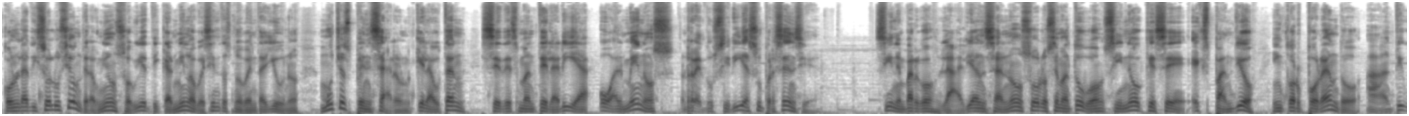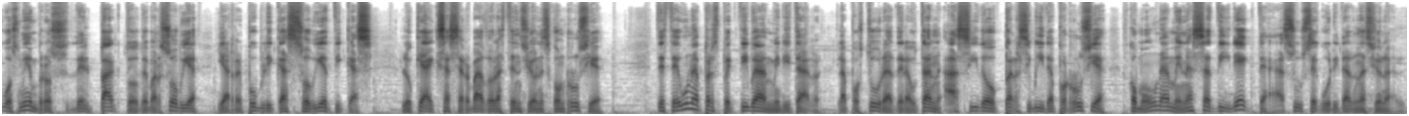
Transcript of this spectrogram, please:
Con la disolución de la Unión Soviética en 1991, muchos pensaron que la OTAN se desmantelaría o al menos reduciría su presencia. Sin embargo, la alianza no solo se mantuvo, sino que se expandió, incorporando a antiguos miembros del Pacto de Varsovia y a repúblicas soviéticas, lo que ha exacerbado las tensiones con Rusia. Desde una perspectiva militar, la postura de la OTAN ha sido percibida por Rusia como una amenaza directa a su seguridad nacional.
